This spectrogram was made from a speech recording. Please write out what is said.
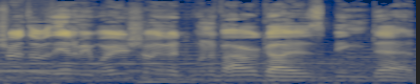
Tried over the enemy, why are you showing one of our guys being dead?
